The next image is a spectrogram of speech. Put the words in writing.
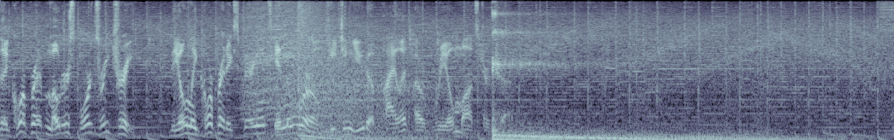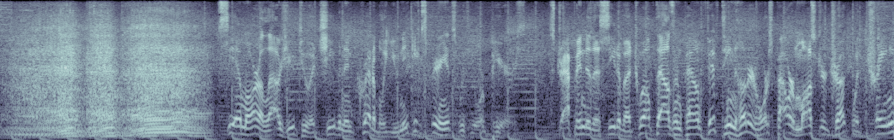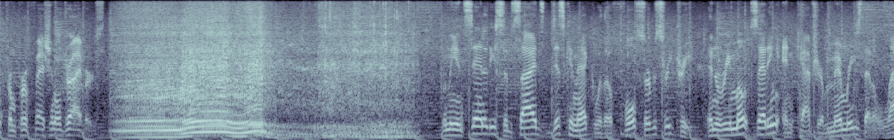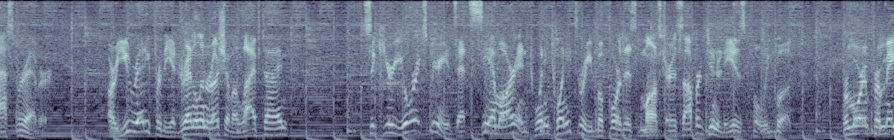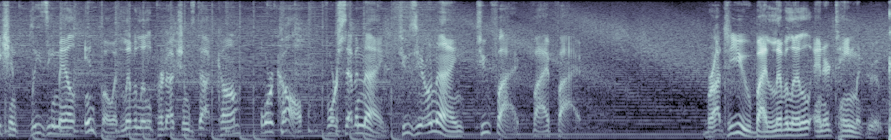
the Corporate Motorsports Retreat, the only corporate experience in the world teaching you to pilot a real monster truck. CMR allows you to achieve an incredibly unique experience with your peers. Strap into the seat of a 12,000 pound, 1,500 horsepower monster truck with training from professional drivers. When the insanity subsides, disconnect with a full service retreat in a remote setting and capture memories that'll last forever. Are you ready for the adrenaline rush of a lifetime? Secure your experience at CMR in 2023 before this monstrous opportunity is fully booked. For more information, please email info at livealittleproductions.com or call 479 209 2555. Brought to you by Live a Little Entertainment Group.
